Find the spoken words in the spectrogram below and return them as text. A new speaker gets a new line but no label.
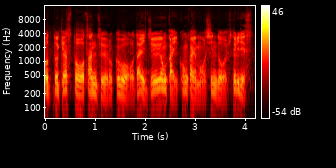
ポッドキャスト36号第14回今回も進藤一人です。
